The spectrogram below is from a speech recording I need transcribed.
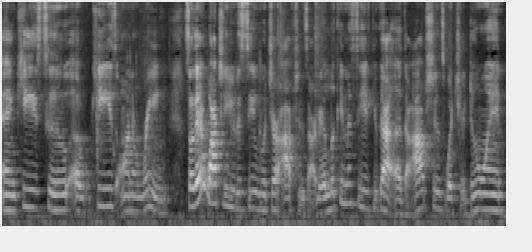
And keys to uh, keys on a ring. So they're watching you to see what your options are. They're looking to see if you got other options, what you're doing.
